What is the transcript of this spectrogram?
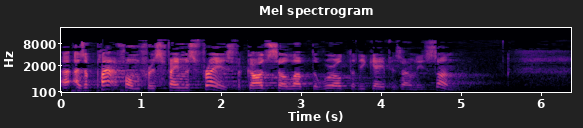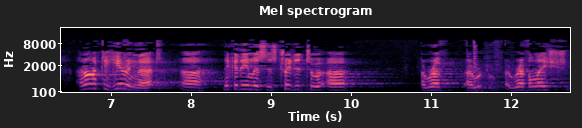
uh, as a platform for his famous phrase, For God so loved the world that he gave his only Son. And after hearing that, uh, Nicodemus is treated to a, a, rev, a, a revelation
